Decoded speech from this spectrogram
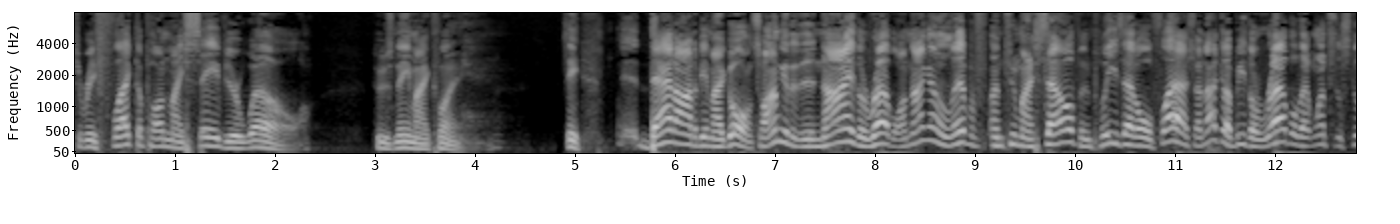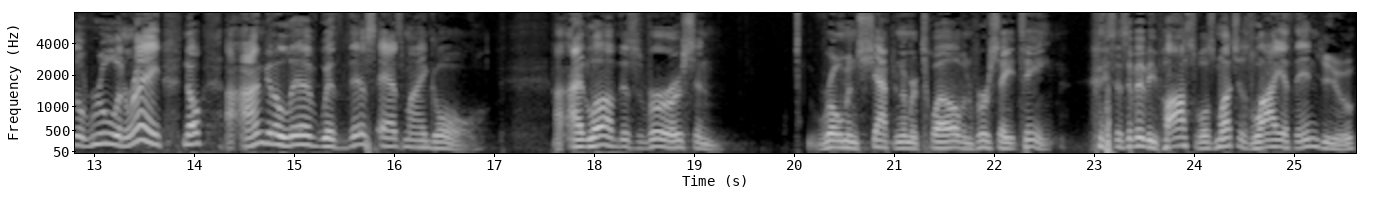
to reflect upon my Savior well, whose name I claim. See, that ought to be my goal. And so I'm going to deny the rebel. I'm not going to live unto myself and please that old flesh. I'm not going to be the rebel that wants to still rule and reign. No, I'm going to live with this as my goal. I love this verse in Romans chapter number 12 and verse 18. It says, If it be possible, as much as lieth in you,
